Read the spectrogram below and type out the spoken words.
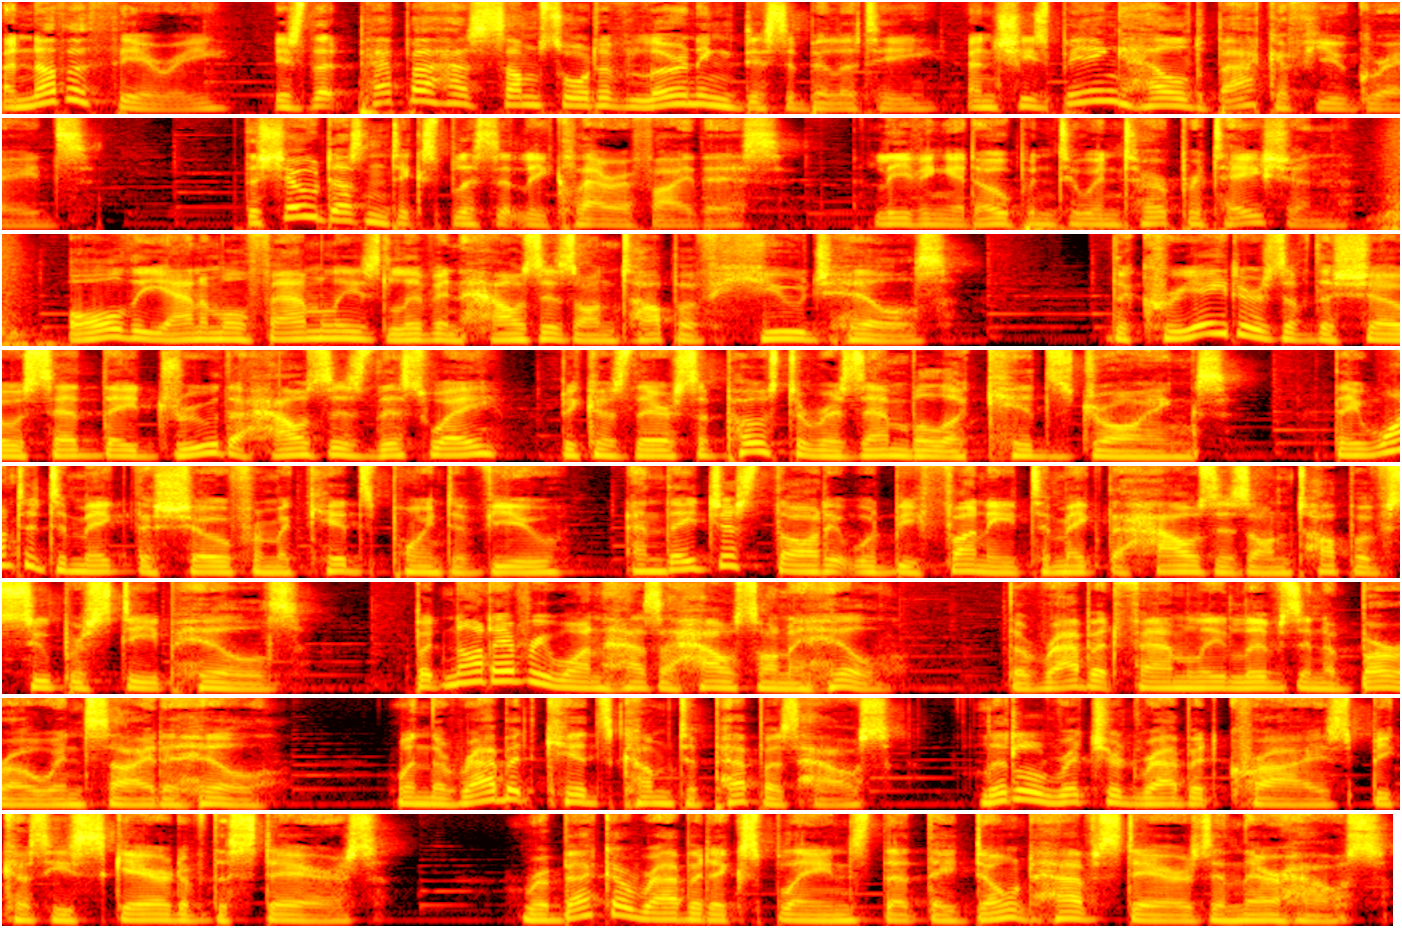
Another theory is that Peppa has some sort of learning disability and she's being held back a few grades. The show doesn't explicitly clarify this, leaving it open to interpretation. All the animal families live in houses on top of huge hills. The creators of the show said they drew the houses this way because they're supposed to resemble a kid's drawings. They wanted to make the show from a kid's point of view, and they just thought it would be funny to make the houses on top of super steep hills. But not everyone has a house on a hill. The rabbit family lives in a burrow inside a hill. When the rabbit kids come to Peppa's house, little Richard Rabbit cries because he's scared of the stairs. Rebecca Rabbit explains that they don't have stairs in their house.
